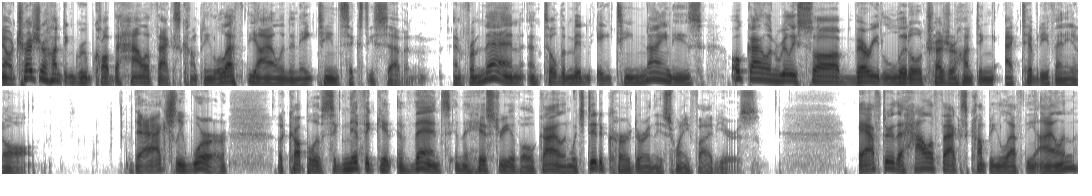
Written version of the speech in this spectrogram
Now, a treasure hunting group called the Halifax Company left the island in 1867. And from then until the mid 1890s, Oak Island really saw very little treasure hunting activity, if any at all. There actually were a couple of significant events in the history of Oak Island, which did occur during these 25 years. After the Halifax Company left the island,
